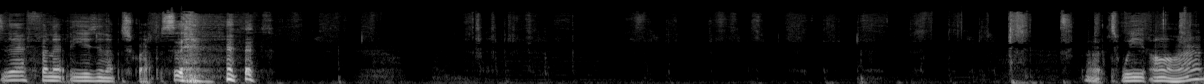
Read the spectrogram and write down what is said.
definitely using up scraps. but we are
